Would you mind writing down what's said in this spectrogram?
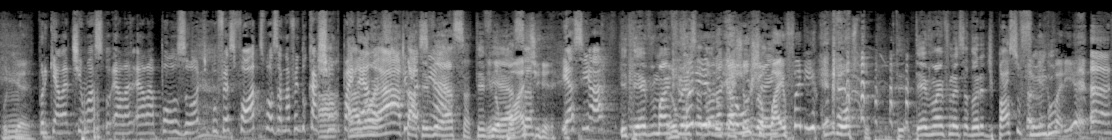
Por quê? Porque ela tinha uma. Ela, ela posou, tipo, fez fotos posando na frente do caixão do pai ah, dela. Não é? Ah, tipo tá, assim, teve ó. essa, E teve não essa. pode? E assim, ó. E teve uma Eu faria, influenciadora no caixão do gaúcha, meu pai eu faria, com gosto. Te- Teve uma influenciadora de Passo Sabe o que eu Fundo. faria? Ah.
